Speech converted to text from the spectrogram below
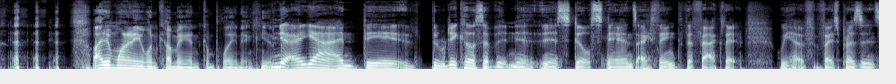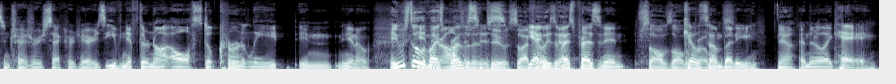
I didn't want anyone coming and complaining. you know. yeah yeah, and the the ridiculous of it still stands. I think the fact that we have vice presidents and treasury secretaries, even if they're not all still currently in you know He was still the vice their president, too, so I yeah, he was like the vice president, solves all the killed somebody, Yeah. and they're like, hey,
